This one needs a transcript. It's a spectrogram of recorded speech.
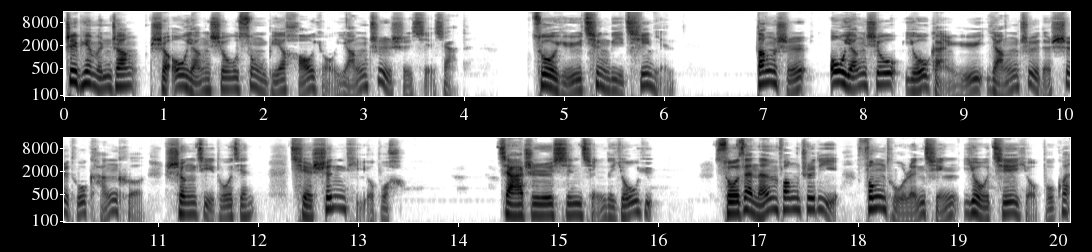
这篇文章是欧阳修送别好友杨志时写下的，作于庆历七年。当时欧阳修有感于杨志的仕途坎坷，生计多艰，且身体又不好，加之心情的忧郁，所在南方之地，风土人情又皆有不惯，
